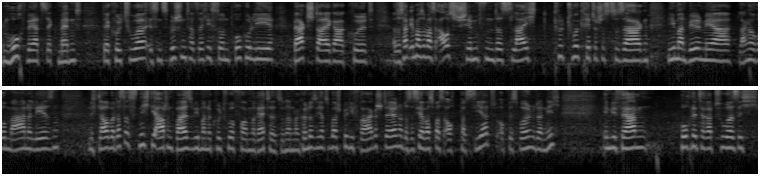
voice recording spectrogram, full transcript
im Hochwertsegment der Kultur ist inzwischen tatsächlich so ein Brokkoli-Bergsteiger-Kult. Also es hat immer so was Ausschimpfendes, leicht kulturkritisches zu sagen. Niemand will mehr lange Romane lesen. Und ich glaube, das ist nicht die Art und Weise, wie man eine Kulturform rettet, sondern man könnte sich ja zum Beispiel die Frage stellen, und das ist ja was, was auch passiert, ob wir es wollen oder nicht, inwiefern Hochliteratur sich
